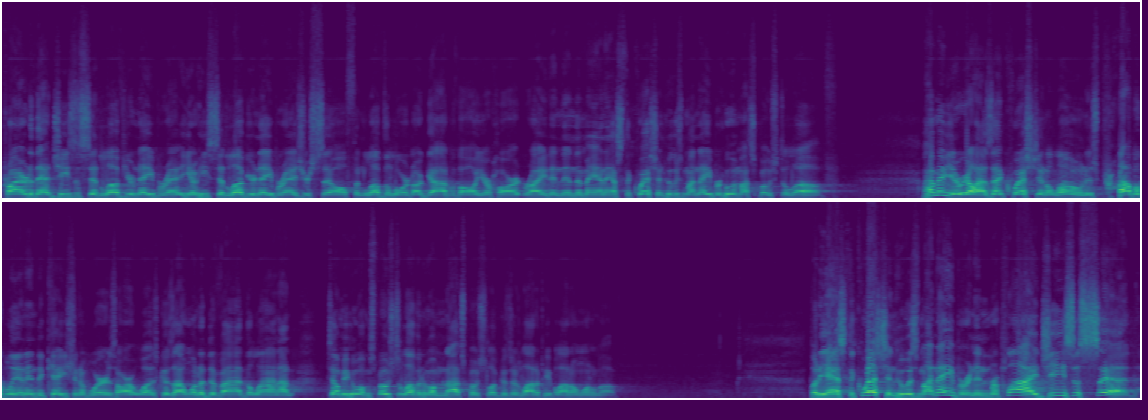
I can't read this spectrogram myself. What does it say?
Prior to that, Jesus said, Love your neighbor. You know, he said, Love your neighbor as yourself and love the Lord our God with all your heart, right? And then the man asked the question, Who's my neighbor? Who am I supposed to love? How many of you realize that question alone is probably an indication of where his heart was? Because I want to divide the line. I, tell me who I'm supposed to love and who I'm not supposed to love, because there's a lot of people I don't want to love. But he asked the question, Who is my neighbor? And in reply, Jesus said,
